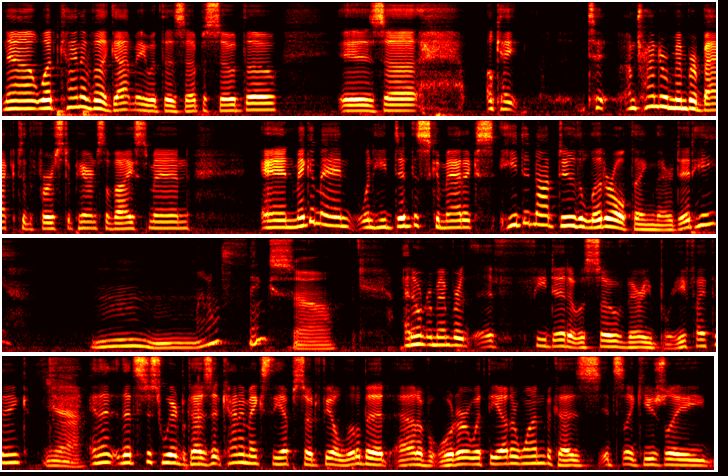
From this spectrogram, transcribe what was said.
Now, what kind of uh, got me with this episode, though, is uh, okay. I'm trying to remember back to the first appearance of Iceman, and Mega Man. When he did the schematics, he did not do the literal thing there, did he? Mm, I don't think so. I don't remember if he did. It was so very brief, I think. Yeah. And that, that's just weird because it kind of makes the episode feel a little bit out of order with the other one because it's like usually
